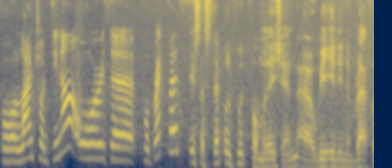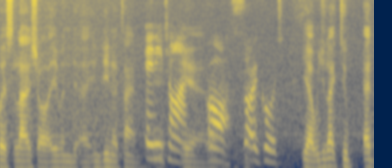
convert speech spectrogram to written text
for lunch or dinner, or is it for breakfast? It's a staple food for Malaysian. Uh, we eat in the breakfast, lunch, or even uh, in dinner time. Anytime. Yeah. Oh, so good. Yeah. Would you like to add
